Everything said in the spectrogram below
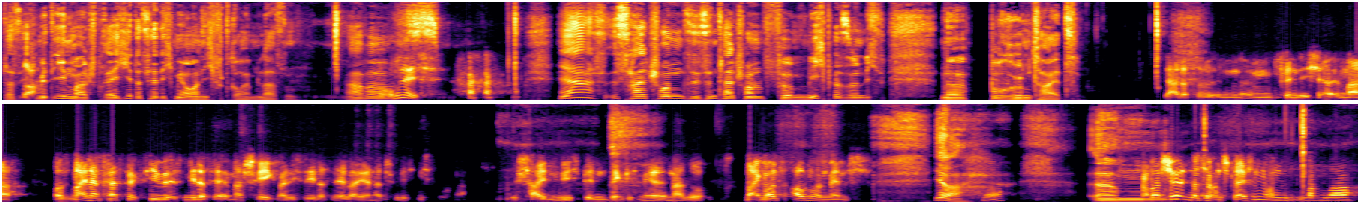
dass So. ich mit Ihnen mal spreche, das hätte ich mir auch nicht träumen lassen. Aber Warum nicht? ja, es ist halt schon, Sie sind halt schon für mich persönlich eine Berühmtheit. Ja, das ähm, ähm, finde ich ja immer, aus meiner Perspektive ist mir das ja immer schräg, weil ich sehe das selber ja natürlich nicht so. Ne? Bescheiden wie ich bin, denke ich mir immer so, mein Gott, auch nur ein Mensch. Ja, Ne? ähm, Aber schön, dass wir uns sprechen und machen wir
